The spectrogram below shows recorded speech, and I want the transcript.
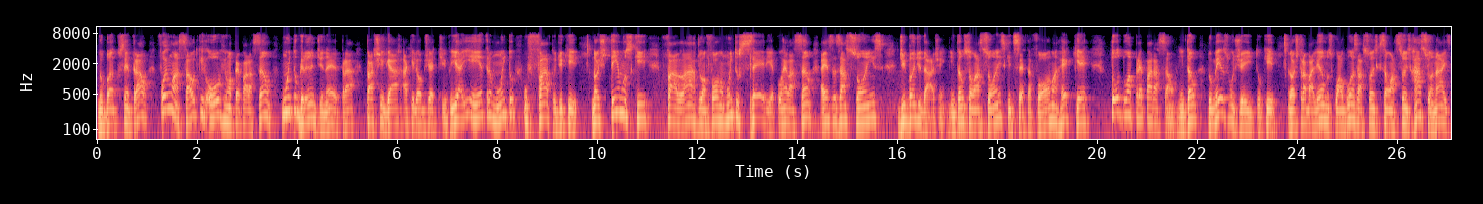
no Banco Central, foi um assalto que houve uma preparação muito grande, né, para chegar àquele objetivo. E aí entra muito o fato de que nós temos que falar de uma forma muito séria com relação a essas ações de bandidagem. Então, são ações que, de certa forma, requer toda uma preparação. Então, do mesmo jeito que nós trabalhamos com algumas ações que são ações racionais,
